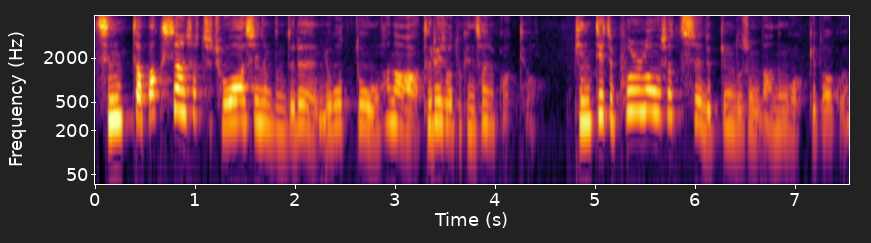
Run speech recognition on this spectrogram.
진짜 박시한 셔츠 좋아하시는 분들은 이것도 하나 들으셔도 괜찮을 것 같아요. 빈티지 폴로 셔츠 느낌도 좀 나는 것 같기도 하고요.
